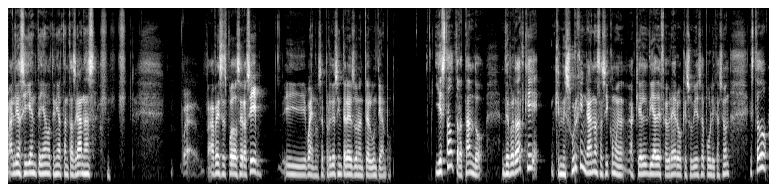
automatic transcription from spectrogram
al día siguiente ya no tenía tantas ganas. a veces puedo ser así. Y bueno, se perdió ese interés durante algún tiempo. Y he estado tratando, de verdad que, que me surgen ganas, así como aquel día de febrero que subí esa publicación. He estado,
